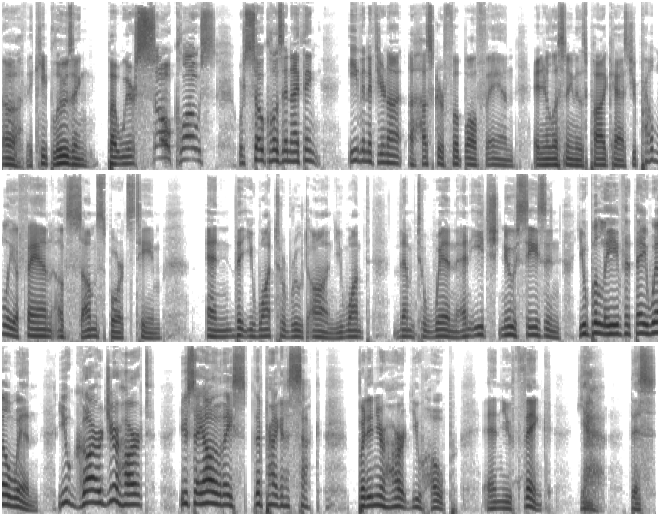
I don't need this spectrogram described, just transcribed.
oh they keep losing, but we're so close. We're so close, and I think even if you're not a Husker football fan and you're listening to this podcast, you're probably a fan of some sports team and that you want to root on. You want them to win. And each new season, you believe that they will win. You guard your heart. You say, oh, they, they're probably going to suck. But in your heart, you hope and you think, yeah, this,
